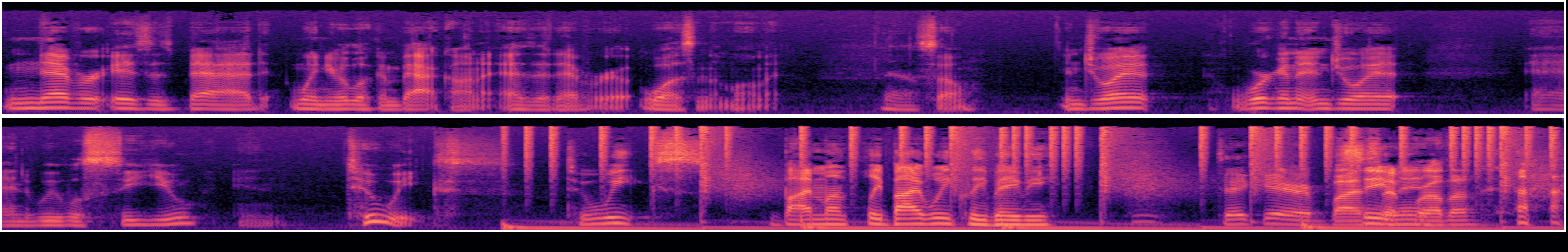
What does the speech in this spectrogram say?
never is as bad when you're looking back on it as it ever was in the moment. Yeah. So enjoy it. We're going to enjoy it. And we will see you in two weeks. Two weeks. Bi monthly, bi weekly, baby. Take care, See you, bicep brother.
